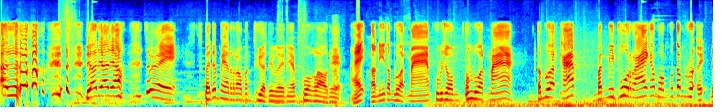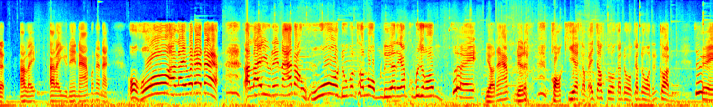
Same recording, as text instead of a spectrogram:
เออเดี๋ยวเดี๋ยวเดี๋ยวเฮ้ยสไปเดอร์แมนเรามันเถื่อนเลยเนี่ยพวกเราเนี่ยไอ้ตอนนี้ตำรวจมาคุณผู้ชมตำรวจมา ตำรวจครับ มันมีผู้ร้ายครับผมคุณตำรวจเอ้ยเดี๋ยวอะไรอะไรอยู่ในน้ำวะนั่นน่ะโอ้โห อะไรวะนั่นน่ะอะไรอยู่ในน้ำอะโอ้โหดูมันถล่มเรือนะครับคุณผู้ชมเฮ้ยเดี๋ยวนะครับเดี๋ยวขอเคลียร์กับไอ้เจ้าตัวกระโดดกระโดดนั่นก่อนเฮ้ย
